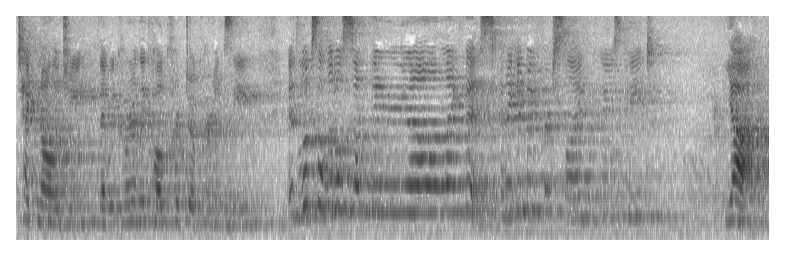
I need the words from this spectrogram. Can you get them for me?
technology that we currently call cryptocurrency, it looks a little something uh, like this. Can I get my Yeah.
